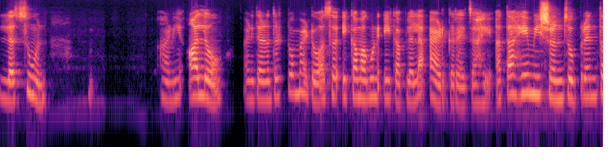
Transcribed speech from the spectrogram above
लसूण आणि आलं आणि त्यानंतर टोमॅटो असं एकामागून एक आपल्याला ॲड करायचं आहे. आता हे मिश्रण जोपर्यंत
